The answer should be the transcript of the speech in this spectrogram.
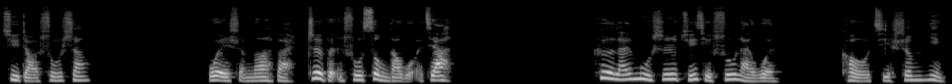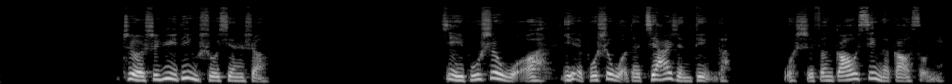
去找书商。为什么把这本书送到我家？克莱牧师举起书来问，口气生硬：“这是预定书，先生。既不是我，也不是我的家人订的。我十分高兴地告诉你。”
